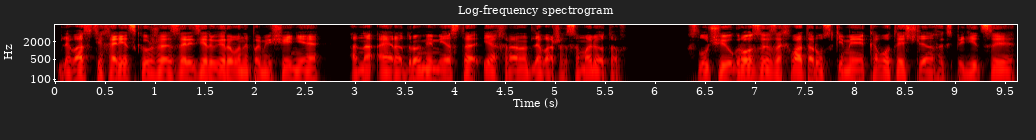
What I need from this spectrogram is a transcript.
Для вас в Тихорецке уже зарезервированы помещения, а на аэродроме место и охрана для ваших самолетов. В случае угрозы захвата русскими кого-то из членов экспедиции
